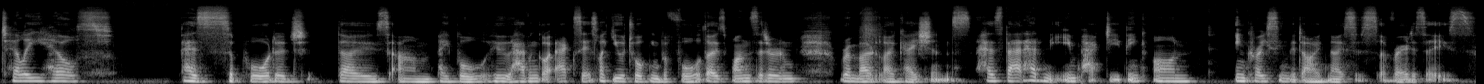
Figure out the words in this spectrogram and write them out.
telehealth has supported those um, people who haven't got access, like you were talking before, those ones that are in remote locations? Has that had an impact, do you think, on increasing the diagnosis of rare disease?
